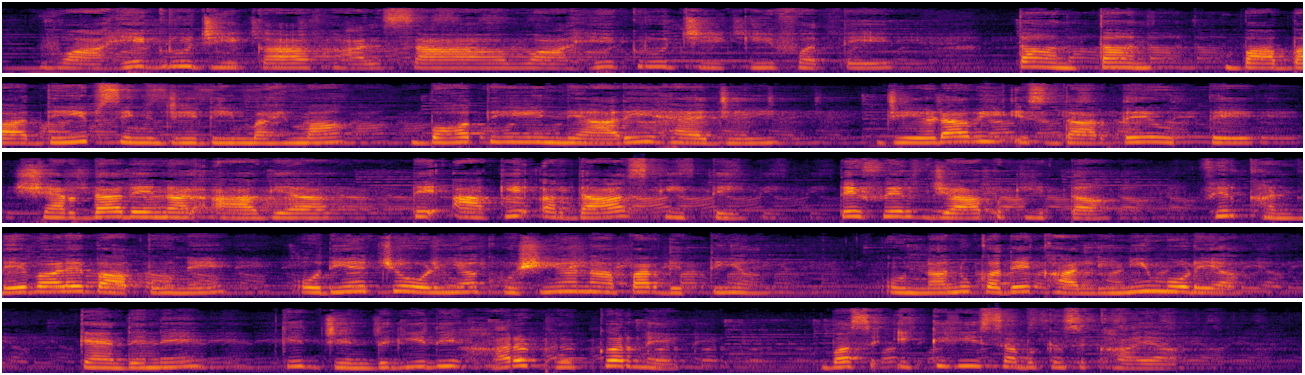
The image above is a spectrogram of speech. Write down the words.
ਵਾਹਿਗੁਰੂ ਜੀ ਕਾ ਖਾਲਸਾ, ਵਾਹਿਗੁਰੂ ਜੀ ਕੀ ਫਤਿਹ। ਧੰਨ ਧੰਨ ਬਾਬਾ ਦੀਪ ਸਿੰਘ ਜੀ ਦੀ ਮਹਿਮਾ ਬਹੁਤ ਹੀ ਨਿਆਰੀ ਹੈ ਜੀ, ਜਿਹੜਾ ਵੀ ਇਸ ਦਰ ਦੇ ਉੱਤੇ ਸ਼ਰਧਾ ਦੇ ਨਾਲ ਆ ਗਿਆ ਤੇ ਆ ਕੇ ਅਰਦਾਸ ਕੀਤੀ ਤੇ ਫਿਰ ਜਾਪ ਕੀਤਾ। ਫਿਰ ਖੰਡੇ ਵਾਲੇ ਬਾਪੂ ਨੇ ਉਹਦੀਆਂ ਝੋਲੀਆਂ ਖੁਸ਼ੀਆਂ ਨਾਲ ਭਰ ਦਿੱਤੀਆਂ। ਉਹਨਾਂ ਨੂੰ ਕਦੇ ਖਾਲੀ ਨਹੀਂ ਮੋੜਿਆ। ਕਹਿੰਦੇ ਨੇ ਕਿ ਜ਼ਿੰਦਗੀ ਦੀ ਹਰ ਠੋਕਰ ਨੇ ਬਸ ਇੱਕ ਹੀ ਸਬਕ ਸਿਖਾਇਆ।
